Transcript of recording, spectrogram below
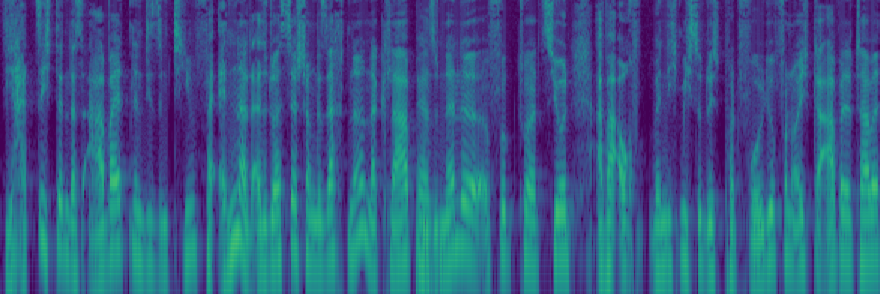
wie hat sich denn das Arbeiten in diesem Team verändert? Also du hast ja schon gesagt, ne, na klar, personelle mhm. Fluktuation, aber auch wenn ich mich so durchs Portfolio von euch gearbeitet habe,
